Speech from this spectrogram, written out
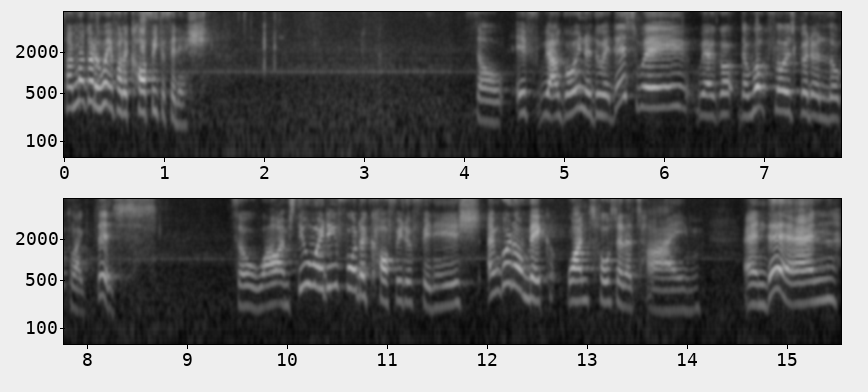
So I'm not going to wait for the coffee to finish. So if we are going to do it this way, we are the workflow is going to look like this. So while I'm still waiting for the coffee to finish, I'm going to make one toast at a time. And then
